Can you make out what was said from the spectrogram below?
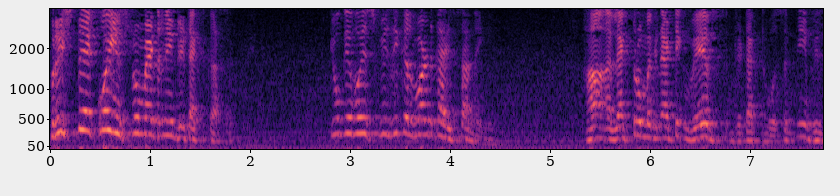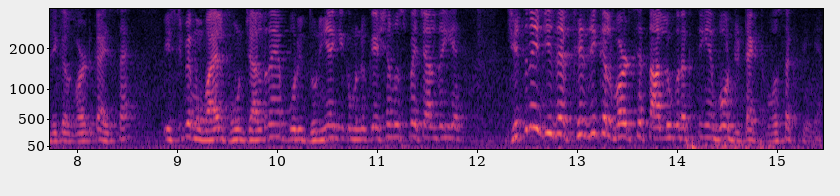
فرشتے کوئی انسٹرومنٹ نہیں ڈیٹیکٹ کر سکتے، کیونکہ وہ اس فزیکل ورلڈ کا حصہ نہیں ہے۔ ہاں الیکٹرو میگنیٹک ویوز ڈیٹیکٹ ہو سکتی ہیں فزیکل ورلڈ کا حصہ ہے۔ اسی پہ موبائل فون چل رہے ہیں، پوری دنیا کی کمیونیکیشن اس پہ چل رہی ہے۔ جتنی چیزیں فزیکل ورلڈ سے تعلق رکھتی ہیں، وہ ڈیٹیکٹ ہو سکتی ہیں۔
